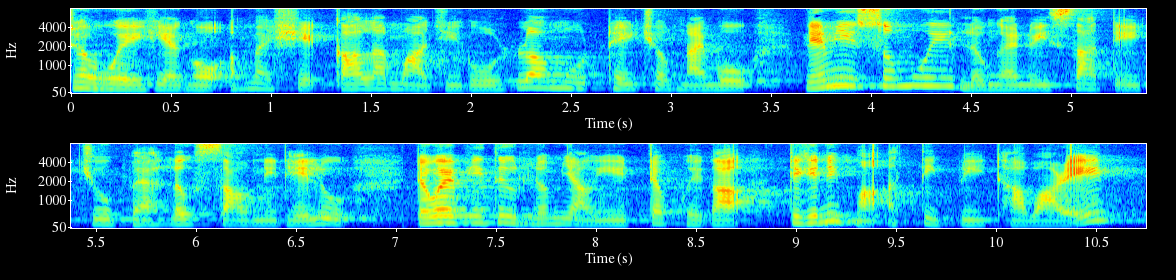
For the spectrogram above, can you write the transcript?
တဝဲရန်ကုန်အမှတ်၈ကားလမ်းမကြီးကိုလွှမ်းမိုးထိန်းချုပ်နိုင်ဖို့နယ်မြေစုမှုရေးလုပ်ငန်းတွေစတင်ကြိုးပမ်းလှုပ်ဆောင်နေတယ်လို့တဝဲပြည်သူ့လွတ်မြောက်ရေးတပ်ဖွဲ့ကဒီကနေ့မှအသိပေးထားပါတယ်။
